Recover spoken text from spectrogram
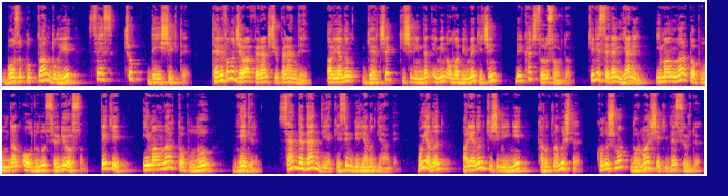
bozukluktan dolayı ses çok değişikti. Telefona cevap veren şüphelendi. Arayanın gerçek kişiliğinden emin olabilmek için birkaç soru sordu. Kiliseden yani imanlılar topluluğundan olduğunu söylüyorsun. Peki imanlılar topluluğu nedir? Sen ve ben diye kesin bir yanıt geldi. Bu yanıt arayanın kişiliğini kanıtlamıştı. Konuşma normal şekilde sürdü.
